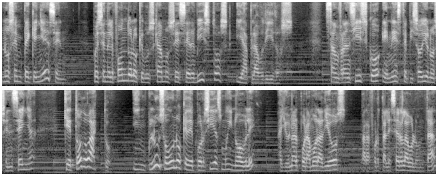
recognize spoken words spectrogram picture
nos empequeñecen, pues en el fondo lo que buscamos es ser vistos y aplaudidos. San Francisco en este episodio nos enseña que todo acto, incluso uno que de por sí es muy noble, ayunar por amor a Dios para fortalecer la voluntad,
